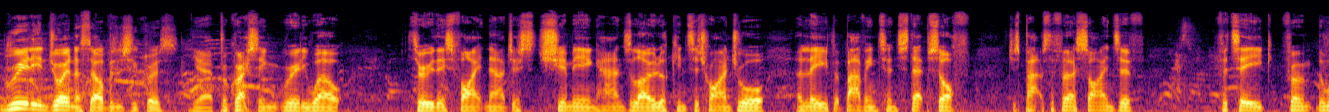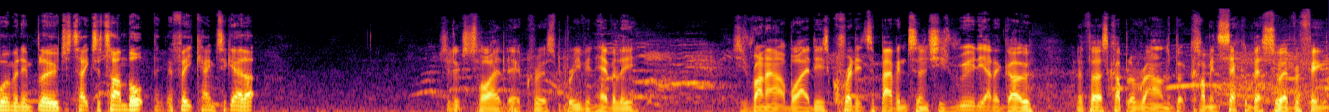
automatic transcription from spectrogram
Really enjoying herself, isn't she, Chris? Yeah, progressing really well through this fight now, just shimmying hands low, looking to try and draw a lead. But Bavington steps off, just perhaps the first signs of fatigue from the woman in blue. Just takes a tumble. I think the feet came together. She looks tired there, Chris, breathing heavily. She's run out of ideas. Credit to Bavington. She's really had a go the first couple of rounds, but coming second best to everything.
